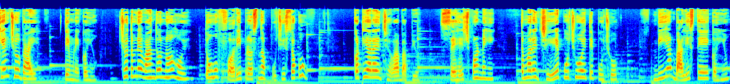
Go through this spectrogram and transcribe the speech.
કેમ છો ભાઈ? તેમણે કહ્યું. જો તમને વાંધો ન હોય તો હું ફરી પ્રશ્ન પૂછી શકું? કઠિયારાએ જવાબ આપ્યો, સહેજ પણ નહીં. તમારે જે પૂછવું હોય તે પૂછો. મિયા બાલિસ્તેએ કહ્યું,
